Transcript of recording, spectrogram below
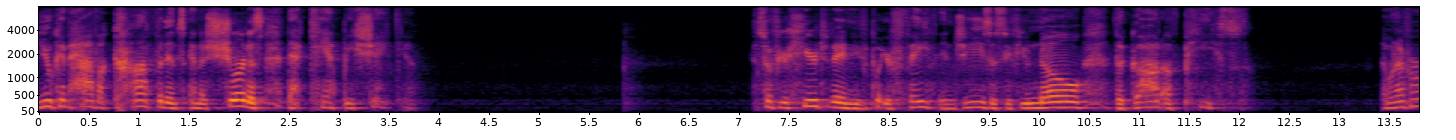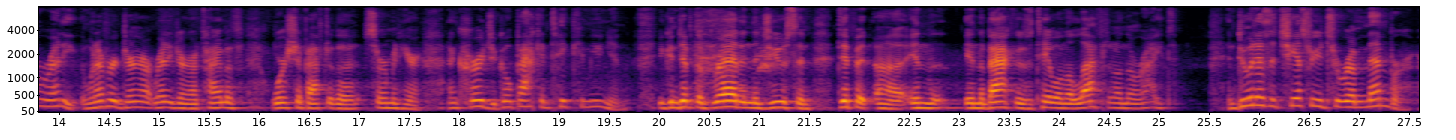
you can have a confidence and assurance that can't be shaken. So if you're here today and you've put your faith in Jesus, if you know the God of peace, then whenever we're ready, whenever during our ready during our time of worship after the sermon here, I encourage you go back and take communion. You can dip the bread in the juice and dip it uh, in the in the back. There's a table on the left and on the right, and do it as a chance for you to remember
